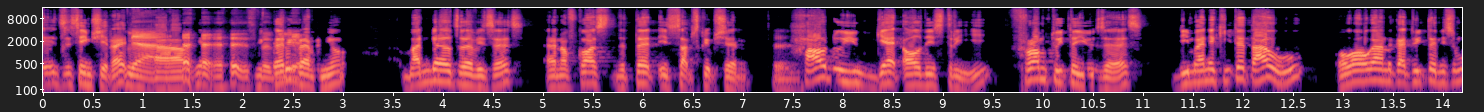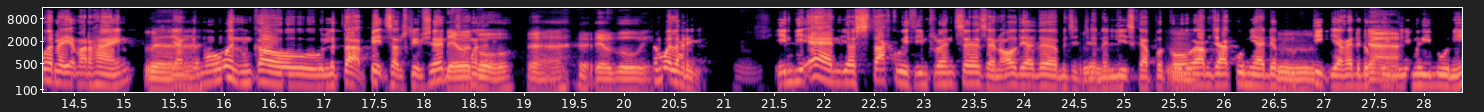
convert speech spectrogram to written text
it's the same shit, right? yeah. Uh, recurring familiar. revenue, bundle services, and of course, the third is subscription. Hmm. How do you get all these three from Twitter users di mana kita tahu orang-orang dekat Twitter ni semua rakyat marhain Yeah. yang the moment engkau letak paid subscription, they will semua lari. go. Yeah. They will go away. Semua lari. In the end, you're stuck with influencers and all the other macam Hmm. journalist ke apa. Kau Hmm. orang macam aku ni ada Hmm. butik yang ada 25 ribu ni.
